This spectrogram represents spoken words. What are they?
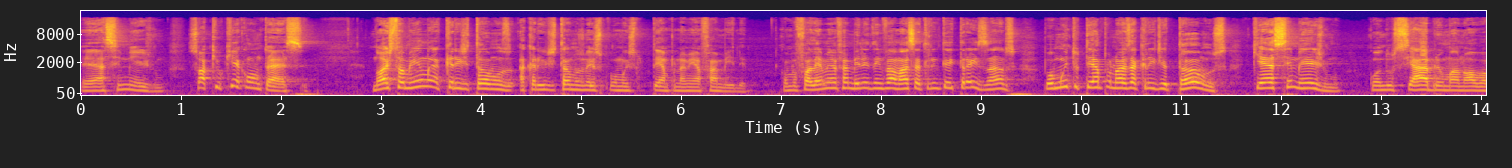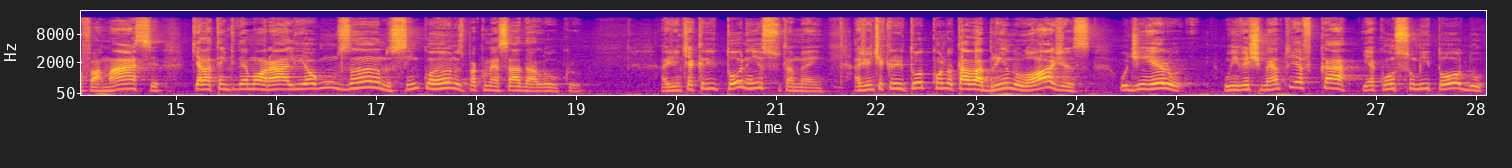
É assim mesmo. Só que o que acontece? Nós também acreditamos, acreditamos nisso por muito tempo na minha família. Como eu falei, minha família tem farmácia há 33 anos. Por muito tempo nós acreditamos que é assim mesmo. Quando se abre uma nova farmácia, que ela tem que demorar ali alguns anos, cinco anos, para começar a dar lucro. A gente acreditou nisso também. A gente acreditou que quando estava abrindo lojas, o dinheiro, o investimento ia ficar, ia consumir todo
